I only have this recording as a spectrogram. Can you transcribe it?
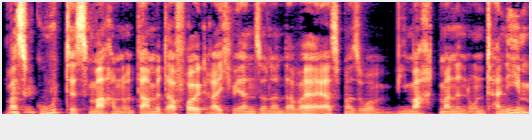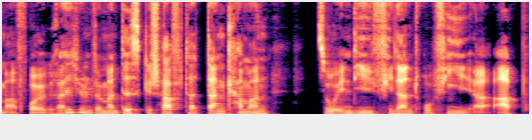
was mhm. Gutes machen und damit erfolgreich werden, sondern da war ja erstmal so, wie macht man ein Unternehmen erfolgreich? Mhm. Und wenn man das geschafft hat, dann kann mhm. man so in die Philanthropie äh, ab,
